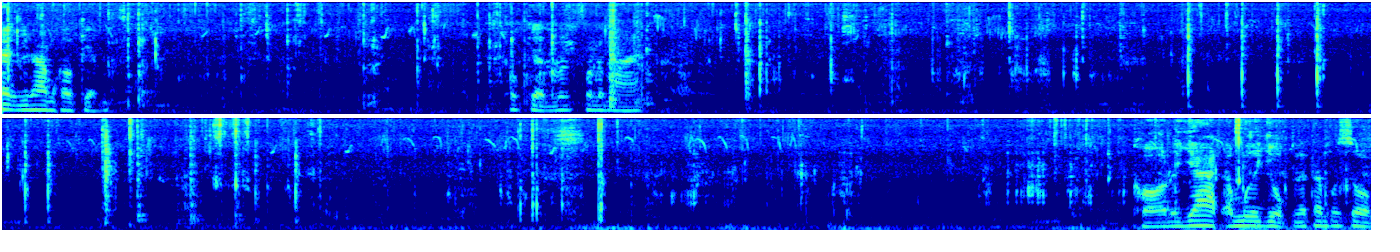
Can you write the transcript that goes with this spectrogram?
่บวิธามเขาเก็บเขาเก็บรสผลไม้ขออนุญาตเอามือหยุบนะท่านผู้ชม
